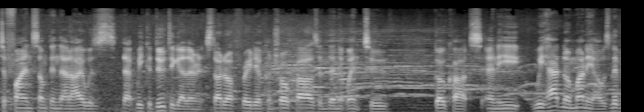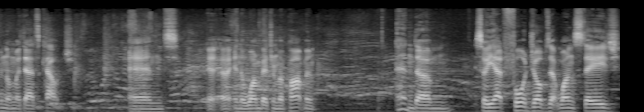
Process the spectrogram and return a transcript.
to find something that I was that we could do together. And it started off radio control cars, and then it went to go karts. And he, we had no money. I was living on my dad's couch, and uh, in a one bedroom apartment. And um, so he had four jobs at one stage.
